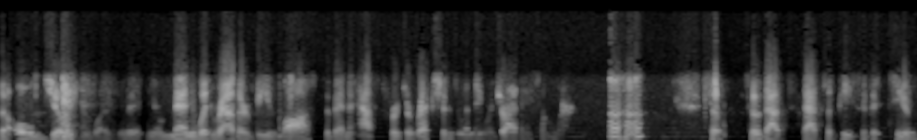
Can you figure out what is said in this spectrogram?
the old joke was that, you know, men would rather be lost than ask for directions when they were driving somewhere. Uh-huh. So, so that's, that's a piece of it, too.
